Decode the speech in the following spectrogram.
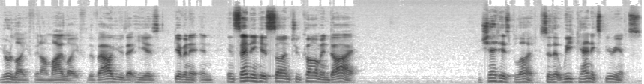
your life and on my life? The value that He has given it in, in sending His Son to come and die and shed His blood so that we can experience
